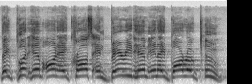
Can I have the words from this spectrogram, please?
They put him on a cross and buried him in a borrowed tomb.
